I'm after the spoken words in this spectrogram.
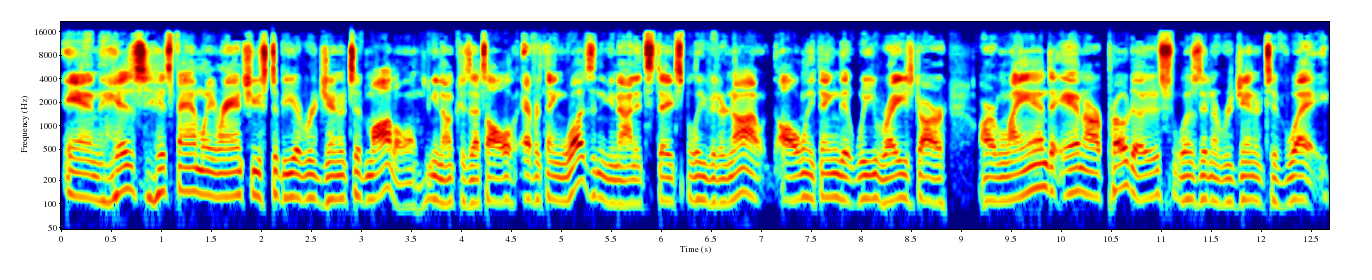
and his his family ranch used to be a regenerative model. You know, because that's all everything was in the United States. Believe it or not, the only thing that we raised our our land and our produce was in a regenerative way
